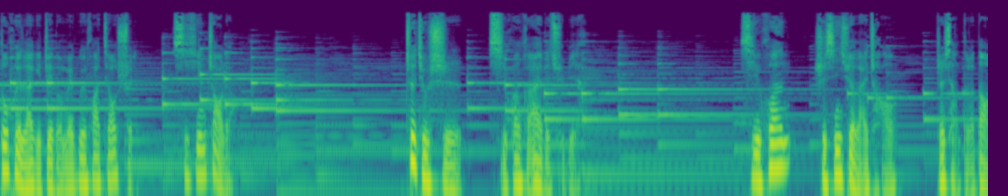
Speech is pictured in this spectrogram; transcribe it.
都会来给这朵玫瑰花浇水，细心照料。这就是喜欢和爱的区别。喜欢是心血来潮，只想得到；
